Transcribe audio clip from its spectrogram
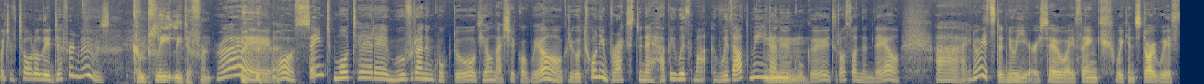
which have totally different moves. Completely different. Right. 어, Saint Motel의 Move라는 곡도 기억나실 거고요. 그리고 토니 브렉스턴의 Happy With My, Without Me라는 곡을 들었었는데요. Uh, you know, it's the new year, so I think we can start with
